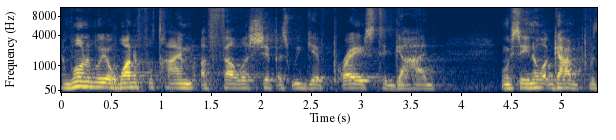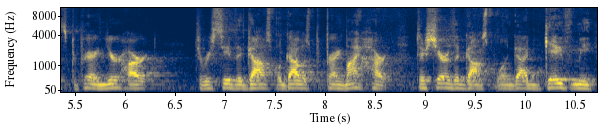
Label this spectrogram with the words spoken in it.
And won't it be a wonderful time of fellowship as we give praise to God? And we say, you know what? God was preparing your heart to receive the gospel. God was preparing my heart to share the gospel, and God gave me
